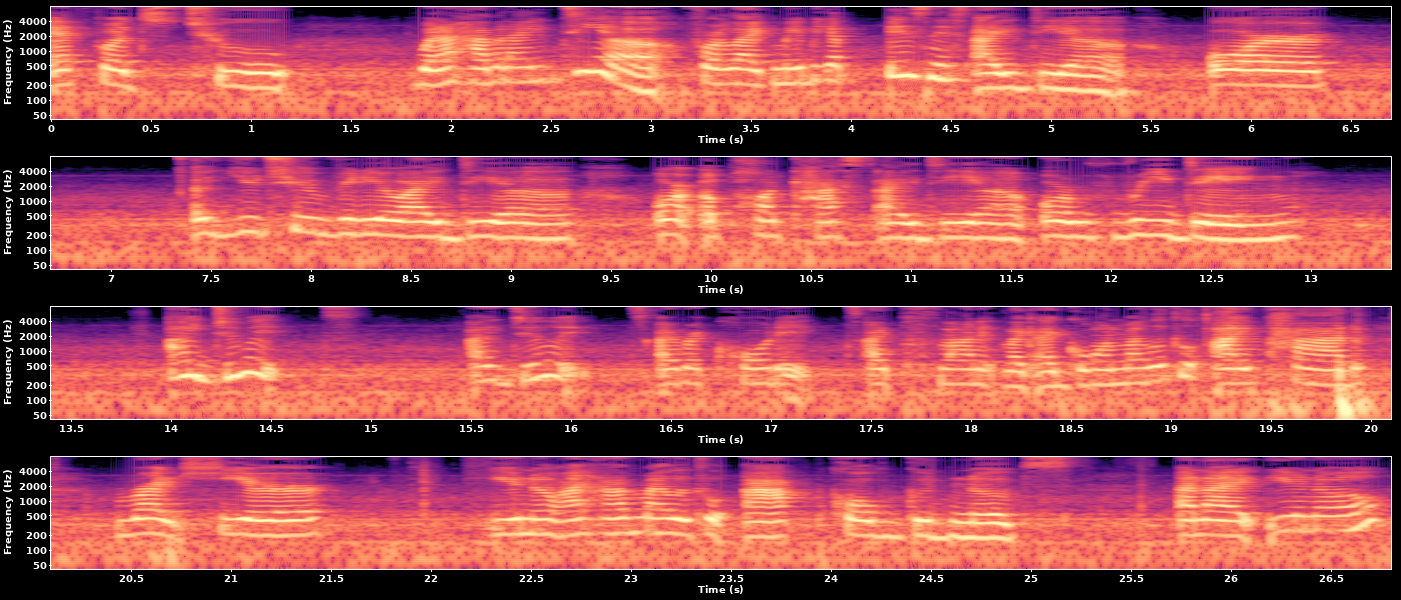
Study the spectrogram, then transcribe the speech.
efforts to when I have an idea for like maybe a business idea or a YouTube video idea or a podcast idea or reading, I do it. I do it. I record it. I plan it. Like I go on my little iPad right here. You know, I have my little app called Good Notes and I, you know,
